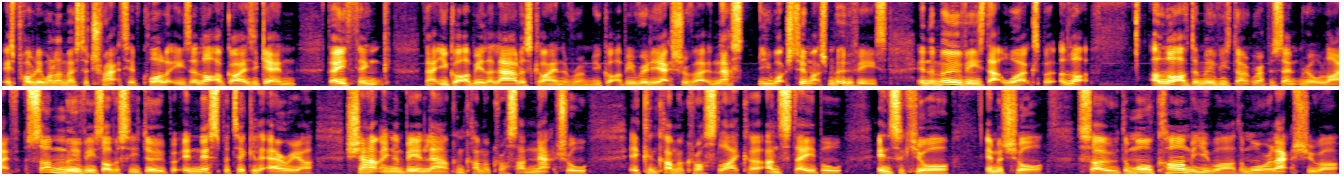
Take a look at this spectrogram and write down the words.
is probably one of the most attractive qualities. A lot of guys, again, they think that you've got to be the loudest guy in the room. You've got to be really extroverted, and that's you watch too much movies. In the movies, that works, but a lot, a lot of the movies don't represent real life. Some movies obviously do, but in this particular area, shouting and being loud can come across unnatural. It can come across like uh, unstable, insecure, immature. So the more calmer you are, the more relaxed you are,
